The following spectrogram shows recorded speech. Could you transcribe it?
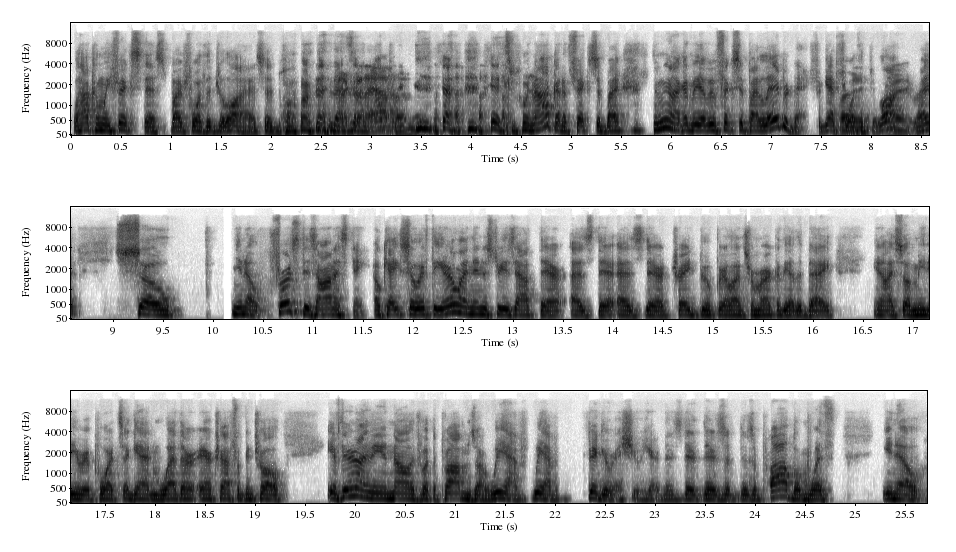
well, how can we fix this by 4th of July? I said, well, that's not going to happen. it's, we're not going to fix it by, we're not going to be able to fix it by Labor Day. Forget 4th right, of July, right? right? So you know, first is honesty. Okay, so if the airline industry is out there as their as their trade group, Airlines for America, the other day, you know, I saw media reports again, weather, air traffic control. If they're not even acknowledge what the problems are, we have we have a bigger issue here. There's there, there's a there's a problem with, you know,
